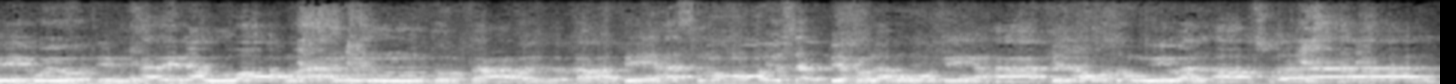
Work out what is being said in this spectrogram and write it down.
في بيوت أذن الله أن ترفع ويذكر فيها اسمه يسبح له فيها بالغدو والآصال.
